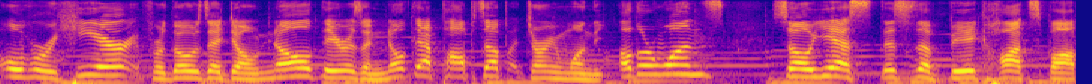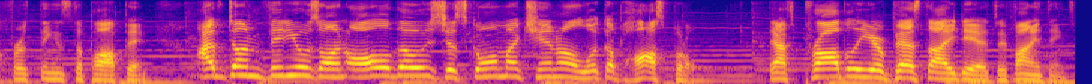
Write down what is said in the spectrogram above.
over here, for those that don't know, there is a note that pops up during one of the other ones. So yes, this is a big hotspot for things to pop in. I've done videos on all of those. Just go on my channel and look up hospital. That's probably your best idea to find things.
